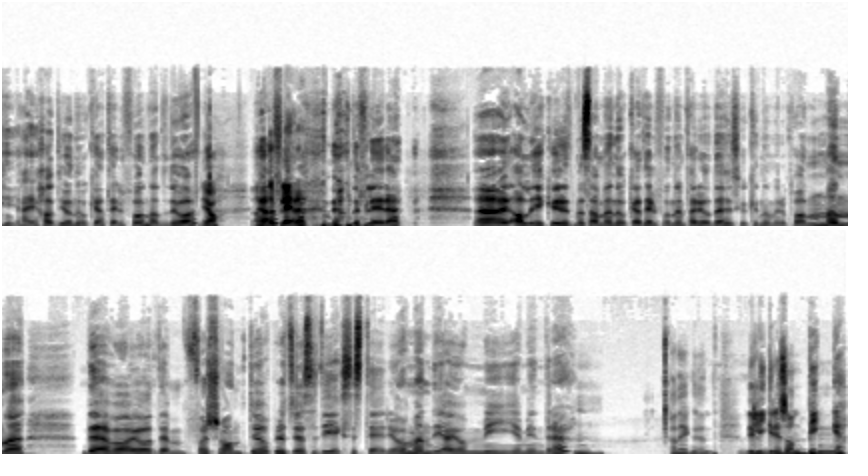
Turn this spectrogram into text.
jeg hadde jo Nokia-telefon. Hadde du òg? Ja, jeg Ja. hadde flere. Du hadde flere. Uh, alle gikk jo rundt med samme Nokia-telefon en periode. Jeg husker jo ikke nummeret på den. Men det var jo, dem forsvant jo plutselig. Så de eksisterer jo, men de er jo mye mindre. Mm. Ja, de, de ligger i sånn binge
